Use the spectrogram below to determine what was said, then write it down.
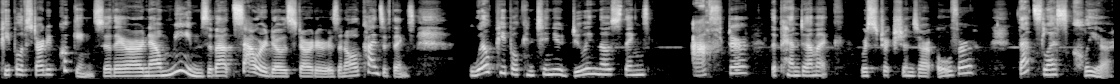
people have started cooking. So there are now memes about sourdough starters and all kinds of things. Will people continue doing those things after the pandemic restrictions are over? That's less clear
